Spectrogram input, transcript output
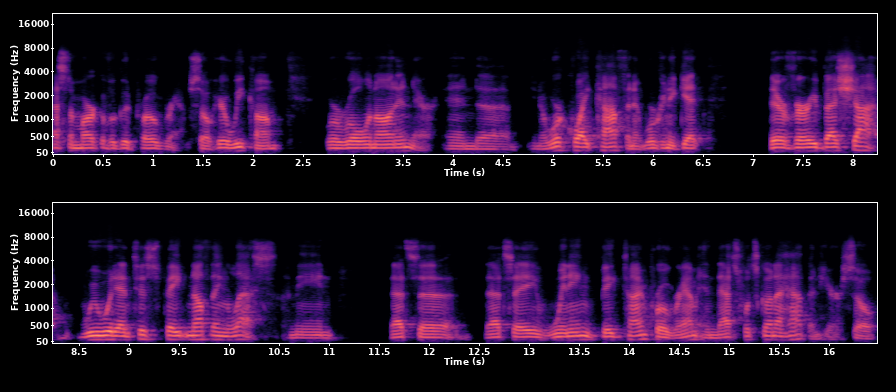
that's the mark of a good program. So here we come. We're rolling on in there. And, uh, you know, we're quite confident we're going to get their very best shot. We would anticipate nothing less. I mean, that's a that's a winning big time program and that's what's going to happen here so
